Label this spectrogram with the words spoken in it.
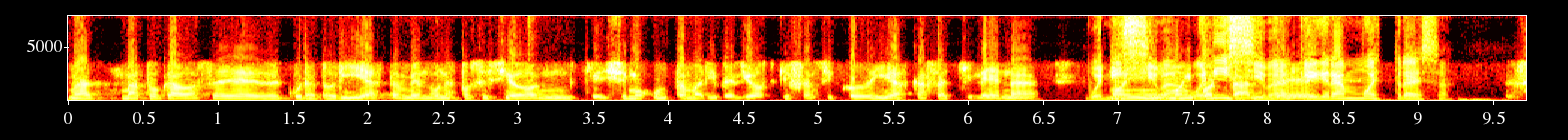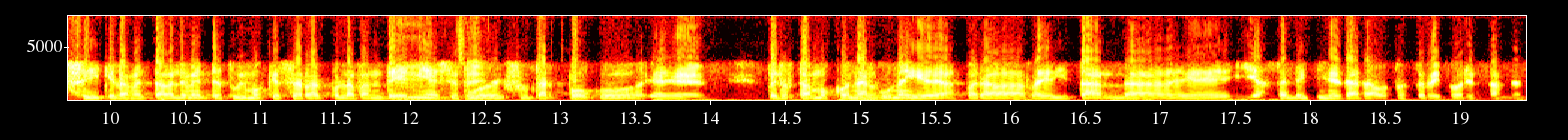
Me ha, me ha tocado hacer curatorías también de una exposición que hicimos junto a Mari Pelioski y Francisco Díaz, Casa Chilena. Buenísima, muy buenísima. importante. Qué gran muestra esa. Sí, que lamentablemente tuvimos que cerrar por la pandemia Mm, y se sí. pudo disfrutar poco, eh, pero estamos con algunas ideas para reeditarla eh, y hacerla itinerar a otros territorios también.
